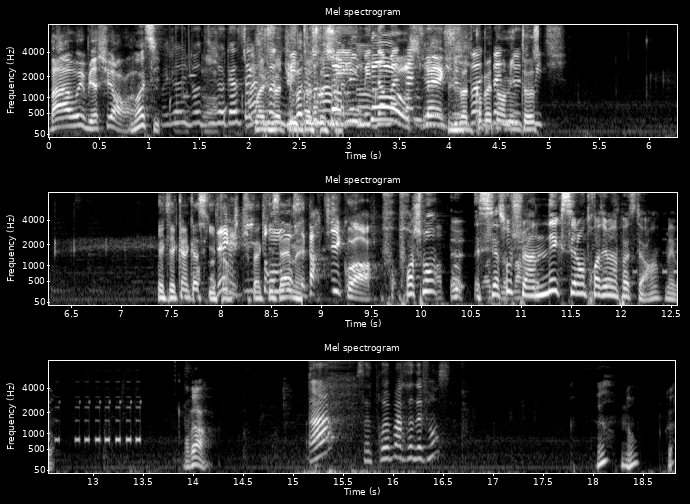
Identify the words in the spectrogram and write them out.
Bah oui, bien sûr. Moi aussi. Moi je vote Mintos aussi. Mais dans ma tête, mec. je, vote complètement Mintos. Twitch. Il y a quelqu'un qui a skip. Dès hein. que Je dis pas ton qui c'est, nom, mais. c'est parti quoi. Fr- franchement, euh, si ça se trouve, je suis un excellent troisième imposteur, hein, mais bon. On verra. Ah Ça te prépare ta défense? Hein Non Quoi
